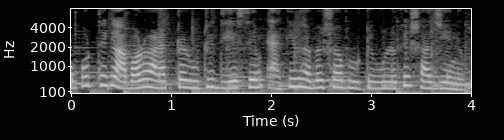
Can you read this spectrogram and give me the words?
ওপর থেকে আবারও আর একটা রুটি দিয়ে সেম একইভাবে সব রুটিগুলোকে সাজিয়ে নেব।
